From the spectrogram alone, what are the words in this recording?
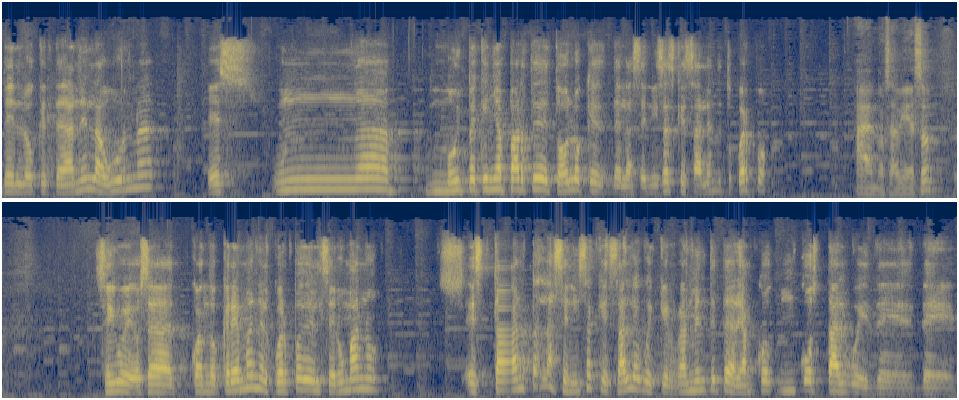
de lo que te dan en la urna es una muy pequeña parte de todo lo que, de las cenizas que salen de tu cuerpo. Ah, no sabía eso. Sí, güey, o sea, cuando creman el cuerpo del ser humano, es tanta la ceniza que sale, güey, que realmente te darían co- un costal, güey, de, de,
